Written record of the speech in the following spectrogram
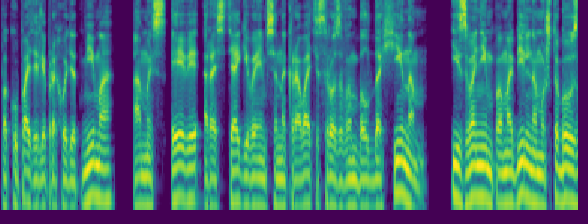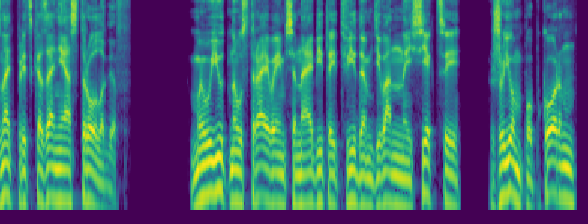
Покупатели проходят мимо, а мы с Эви растягиваемся на кровати с розовым балдахином, и звоним по мобильному, чтобы узнать предсказания астрологов. Мы уютно устраиваемся на обитой твидом диванной секции, жуем попкорн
